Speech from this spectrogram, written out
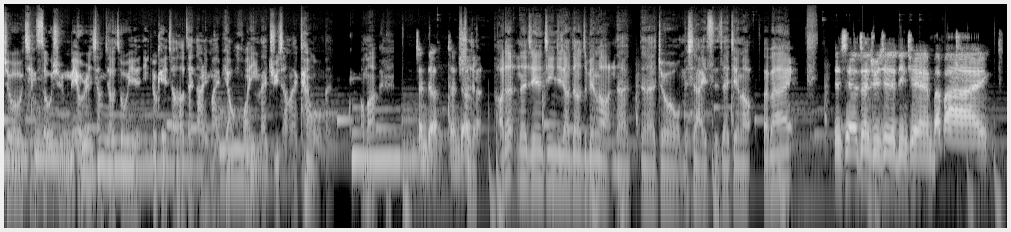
就请搜寻“没有人想交作业”，你就可以找到在哪里买票。欢迎来剧场来看我们，好吗？真的真的是的，好的，那今天经济就到这边了，那那就我们下一次再见喽，拜拜。谢谢郑局，谢谢定谦，拜拜。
